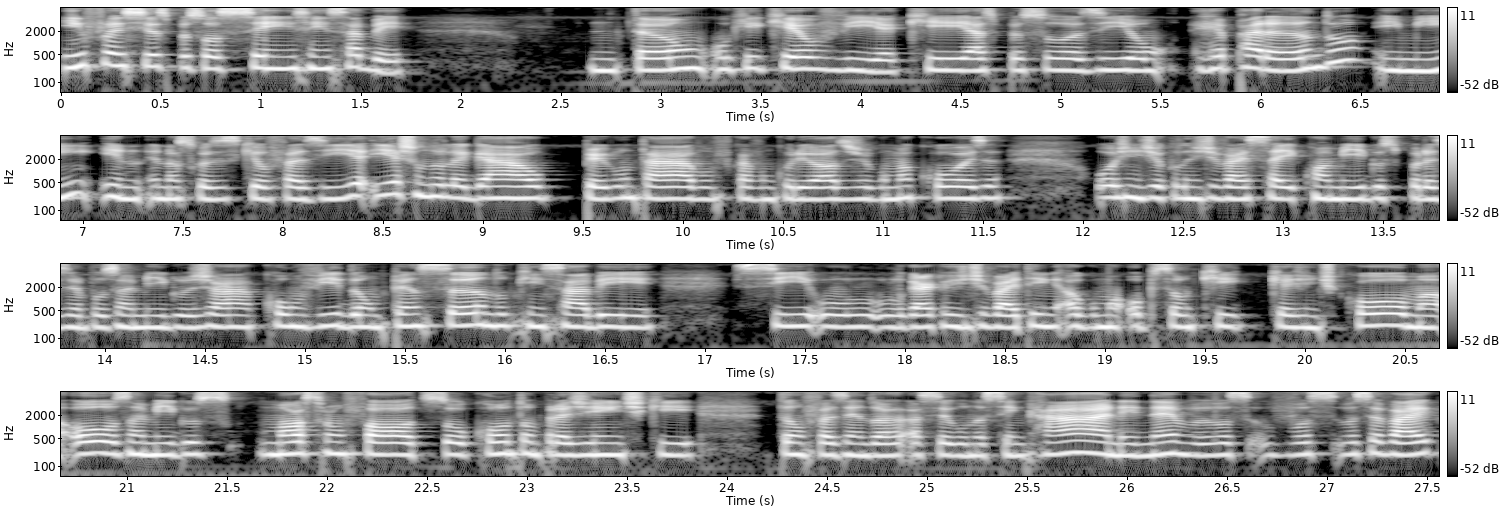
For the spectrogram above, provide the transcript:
influencia as pessoas sem, sem saber. Então, o que, que eu via? Que as pessoas iam reparando em mim e, e nas coisas que eu fazia e achando legal, perguntavam, ficavam curiosos de alguma coisa. Hoje em dia, quando a gente vai sair com amigos, por exemplo, os amigos já convidam pensando, quem sabe se o lugar que a gente vai tem alguma opção que, que a gente coma, ou os amigos mostram fotos ou contam pra gente que estão fazendo a, a, segunda sem carne, né? Você, você vai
